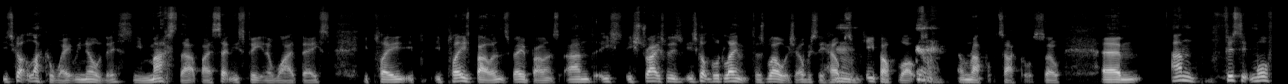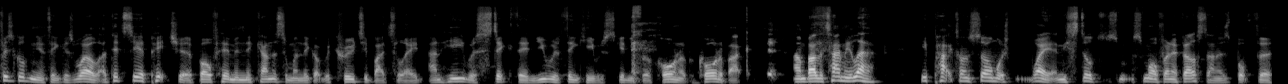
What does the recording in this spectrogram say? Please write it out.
he's got a lack of weight. We know this. He masked that by setting his feet in a wide base. He play he, he plays balance, very balanced, and he, he strikes with his, he's got good length as well, which obviously helps Mm. him keep off blocks and wrap up tackles. So um, and physic more physical than you think as well. I did see a picture of both him and Nick Anderson when they got recruited by Tulane, and he was stick thin. You would think he was skinny for a corner, a cornerback. And by the time he left, he packed on so much weight, and he's still small for NFL standards. But for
